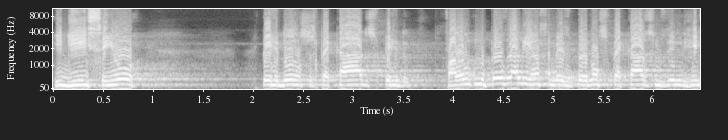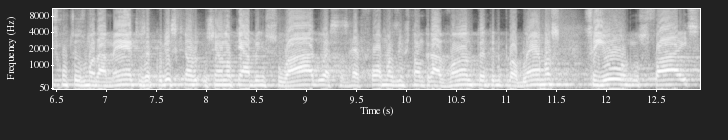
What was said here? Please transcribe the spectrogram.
E diz: Senhor, perdoa nossos pecados, perdoa, falando como povo da aliança mesmo, perdoa nossos pecados, somos diligentes com os seus mandamentos, é por isso que o Senhor não tem abençoado, essas reformas estão travando, estão tendo problemas. Senhor, nos faz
